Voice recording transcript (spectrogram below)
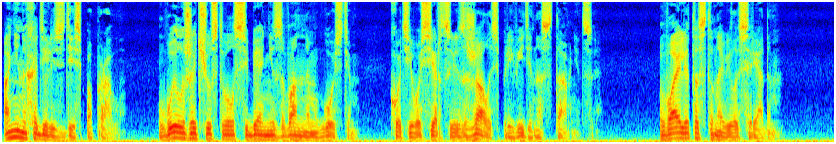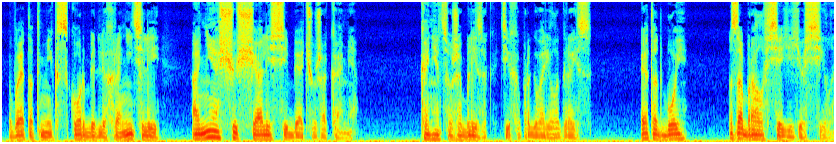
они находились здесь по праву. Уилл же чувствовал себя незваным гостем, хоть его сердце и сжалось при виде наставницы. Вайлет остановилась рядом. В этот миг скорби для хранителей они ощущали себя чужаками. «Конец уже близок», — тихо проговорила Грейс. «Этот бой забрал все ее силы.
